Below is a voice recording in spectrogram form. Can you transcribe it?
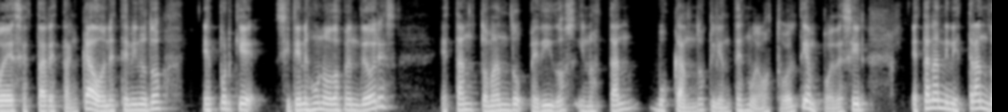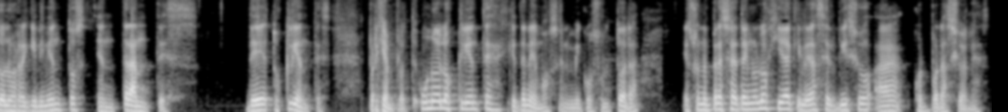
puedes estar estancado en este minuto es porque si tienes uno o dos vendedores, están tomando pedidos y no están buscando clientes nuevos todo el tiempo. Es decir, están administrando los requerimientos entrantes de tus clientes. Por ejemplo, uno de los clientes que tenemos en mi consultora es una empresa de tecnología que le da servicio a corporaciones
